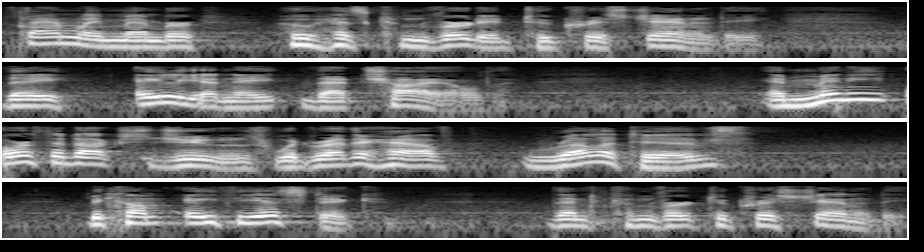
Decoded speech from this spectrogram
family member who has converted to Christianity. They alienate that child. And many Orthodox Jews would rather have relatives become atheistic than convert to Christianity.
